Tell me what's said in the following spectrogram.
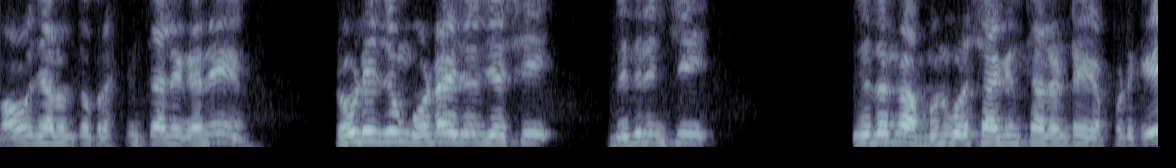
భావజాలంతో ప్రశ్నించాలి కానీ రౌడీజం గోడాయిజం చేసి బెదిరించి ఈ విధంగా మనుగడ సాగించాలంటే ఎప్పటికీ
